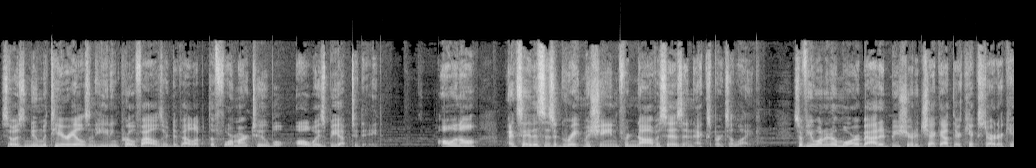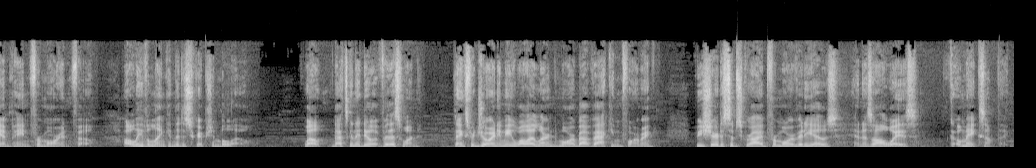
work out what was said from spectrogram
So as new materials and heating profiles are developed, the Formart 2 will always be up to date. All in all, I'd say this is a great machine for novices and experts alike. So if you want to know more about it, be sure to check out their Kickstarter campaign for more info. I'll leave a link in the description below. Well, that's going to do it for this one. Thanks for joining me while I learned more about vacuum forming. Be sure to subscribe for more videos, and as always, go make something.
